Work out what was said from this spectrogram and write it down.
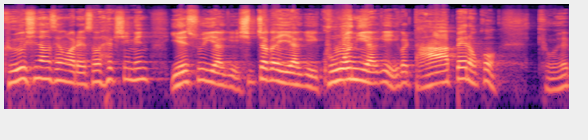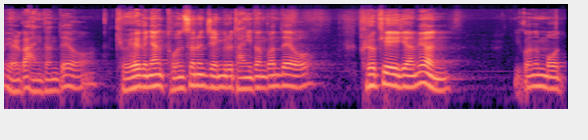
그 신앙생활에서 핵심인 예수 이야기, 십자가 이야기, 구원 이야기 이걸 다 빼놓고 교회 별거 아니던데요. 교회 그냥 돈 쓰는 재미로 다니던 건데요. 그렇게 얘기하면 이거는 뭐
